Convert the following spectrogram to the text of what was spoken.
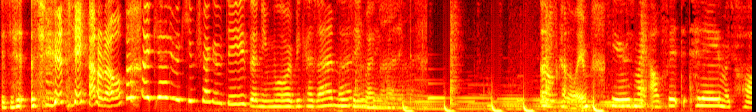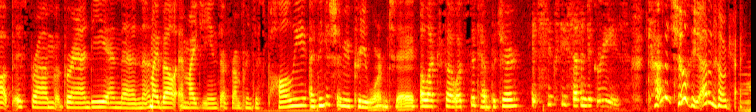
Is it a Tuesday? I don't know. I can't even keep track of days anymore because I'm losing my mind. That was kind of lame. Here's my outfit today. My top is from Brandy and then my belt and my jeans are from Princess Polly. I think it should be pretty warm today. Alexa, what's the temperature? It's 67 degrees. Kind of chilly. I don't know, guys.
